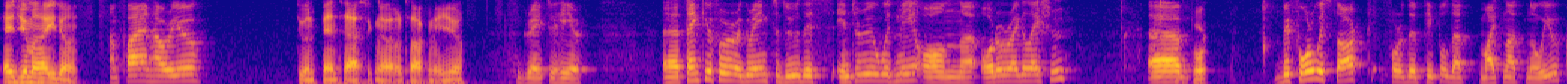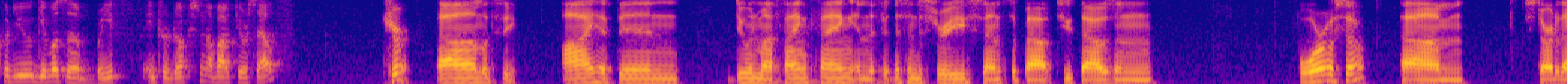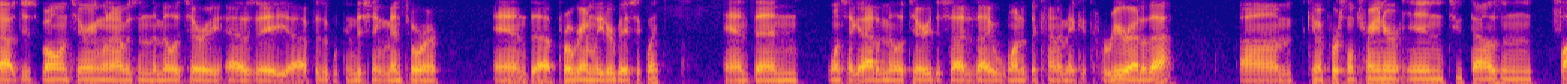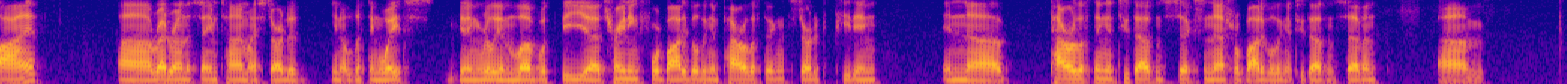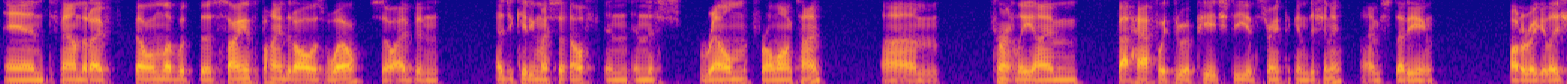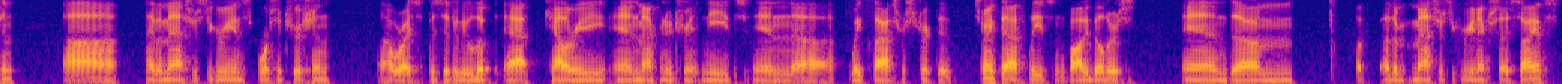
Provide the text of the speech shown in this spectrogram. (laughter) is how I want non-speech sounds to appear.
Hey Juma, how you doing? I'm fine. How are you? Doing fantastic now that I'm talking to you. Great to hear. Uh, thank you for agreeing to do this interview with me on uh, auto regulation. Uh, Of course. before we start, for the people that might not know you, could you give us a brief introduction about yourself? Sure. Um, let's see. I have been doing my thang thang in the fitness industry since about 2004 or so. Um, started out just volunteering when I was in the military as a uh, physical conditioning mentor and uh, program leader, basically. And then once I got out of the military, decided I wanted to kind of make a career out of that. Um, became a personal trainer in 2005 uh, right around the same time I started, you know, lifting weights, getting really in love with the uh, training for bodybuilding and powerlifting. Started competing in uh, powerlifting in 2006 and natural bodybuilding in 2007, um, and found that I fell in love with the science behind it all as well. So I've been educating myself in in this realm for a long time. Um, currently, I'm about halfway through a PhD in strength and conditioning. I'm studying autoregulation. Uh, I have a master's degree in sports nutrition, uh, where I specifically looked at calorie and macronutrient needs in uh, weight class restricted strength athletes and bodybuilders, and um, other master's degree in exercise science.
